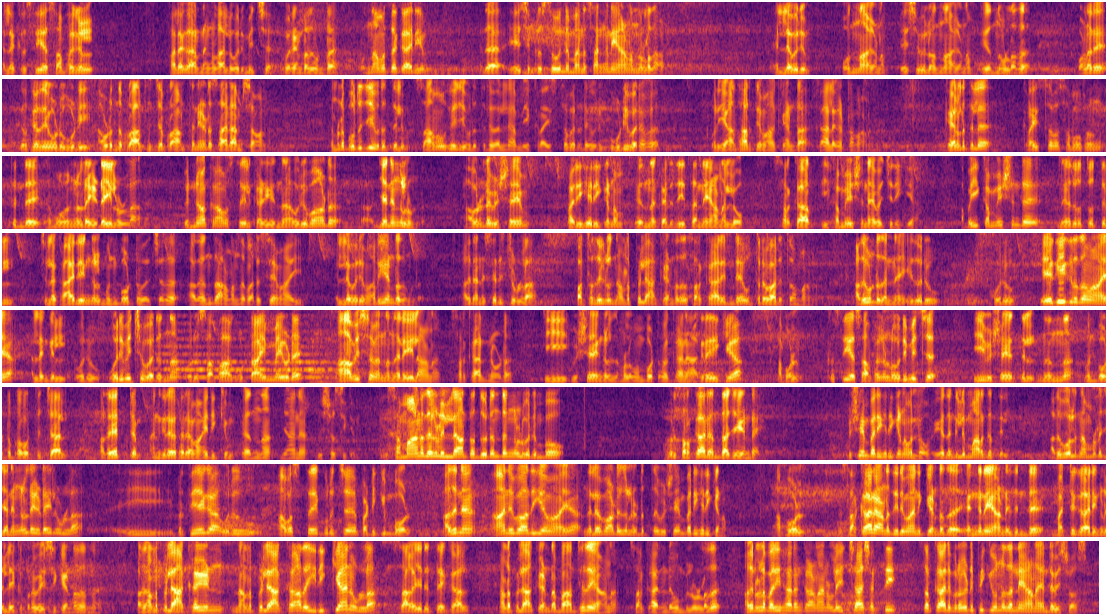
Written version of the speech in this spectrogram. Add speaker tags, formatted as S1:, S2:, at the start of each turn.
S1: അല്ല ക്രിസ്തീയ സഭകൾ പല കാരണങ്ങളാൽ ഒരുമിച്ച് വരേണ്ടതുണ്ട്. ഒന്നാമത്തെ കാര്യം ഇത് യേശുക്രിസ്തുവിന്റെ മനസ്സ് അങ്ങനെയാണെന്നുള്ളതാണ്. എല്ലാവരും ഒന്നാകണം യേശുവിൽ ഒന്നാകണം എന്നുള്ളത് വളരെ കൃത്യതയോടുകൂടി അവിടുന്ന് പ്രാർത്ഥിച്ച പ്രാർത്ഥനയുടെ സാരാംശമാണ്. നമ്മുടെ പൊതുജീവിതത്തിലും സാമൂഹിക ജീവിതത്തിലുമെല്ലാം ഈ ക്രൈസ്തവരുടെ ഒരു കൂടിവരവ് ഒരു യാഥാർത്ഥ്യമാക്കേണ്ട കാലഘട്ടമാണ്. കേരളത്തിൽ ക്രൈസ്തവ സമൂഹത്തിന്റെ സമൂഹങ്ങളുടെ ഇടയിലുള്ള പിന്നോക്കാവസ്ഥയിൽ കഴിയുന്ന ഒരുപാട് ജനങ്ങളുണ്ട്. അവരുടെ വിഷയം പരിഹരിക്കണം എന്ന് കരുതി തന്നെയാണല്ലോ സർക്കാർ ഈ കമ്മീഷനെ വെച്ചിരിക്കുക. അപ്പോൾ ഈ കമ്മീഷന്റെ നേതൃത്വത്തിൽ ചില കാര്യങ്ങൾ മുൻപോട്ട് വെച്ചത് അതെന്താണെന്ന് പരസ്യമായി എല്ലാവരും അറിയേണ്ടതുണ്ട്. അതിനനുസരിച്ചുള്ള പദ്ധതികൾ നടപ്പിലാക്കേണ്ടത് സർക്കാരിന്റെ ഉത്തരവാദിത്വമാണ്. അതുകൊണ്ട് തന്നെ ഇതൊരു ഒരു ഏകീകൃതമായ അല്ലെങ്കിൽ ഒരു ഒരുമിച്ച് വരുന്ന ഒരു സഭാ കൂട്ടായ്മയുടെ ആവശ്യം എന്ന നിലയിലാണ് സർക്കാരിനോട് ഈ വിഷയങ്ങൾ നമ്മൾ മുമ്പോട്ട് വെക്കാൻ ആഗ്രഹിക്കുക. അപ്പോൾ ക്രിസ്തീയ സഭകൾ ഒരുമിച്ച് ഈ വിഷയത്തിൽ നിന്ന് മുൻപോട്ട് പ്രവർത്തിച്ചാൽ അതേറ്റവും അനുഗ്രഹകരമായിരിക്കും എന്ന് ഞാൻ വിശ്വസിക്കുന്നു. ഈ സമാനതകളില്ലാത്ത ദുരന്തങ്ങൾ വരുമ്പോൾ ഒരു സർക്കാർ എന്താ ചെയ്യേണ്ടേ? വിഷയം പരിഹരിക്കണമല്ലോ ഏതെങ്കിലും മാർഗത്തിൽ. അതുപോലെ നമ്മുടെ ജനങ്ങളുടെ ഇടയിലുള്ള ഈ പ്രത്യേക ഒരു അവസ്ഥയെക്കുറിച്ച് പഠിക്കുമ്പോൾ അതിന് ആനുപാതികമായ നിലപാടുകൾ എടുത്ത് വിഷയം പരിഹരിക്കണം. അപ്പോൾ സർക്കാരാണ് തീരുമാനിക്കേണ്ടത് എങ്ങനെയാണ് ഇതിന്റെ മറ്റു കാര്യങ്ങളിലേക്ക് പ്രവേശിക്കേണ്ടതെന്ന്. അത് നടപ്പിലാക്ക നടപ്പിലാക്കാതെ ഇരിക്കാനുള്ള സാഹചര്യത്തേക്കാൾ നടപ്പിലാക്കേണ്ട ബാധ്യതയാണ് സർക്കാരിന്റെ മുമ്പിലുള്ളത്. അതിനുള്ള പരിഹാരം കാണാനുള്ള ഇച്ഛാശക്തി സർക്കാർ പ്രകടിപ്പിക്കുമെന്ന് തന്നെയാണ് എന്റെ വിശ്വാസം.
